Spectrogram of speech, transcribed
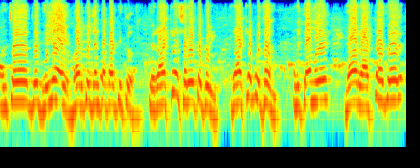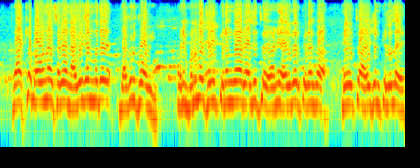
आमचं जे ध्येय आहे भारतीय जनता पार्टीचं ते राष्ट्र सर्वतोपरी राष्ट्र प्रथम. आणि त्यामुळे ह्या राष्ट्राचं राष्ट्रभावना सगळ्या नागरिकांमध्ये जागृत व्हावी. आणि म्हणूनच हे तिरंगा रॅलीचं आणि हरघर तिरंगा हेचं आयोजन केलेलं आहे.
